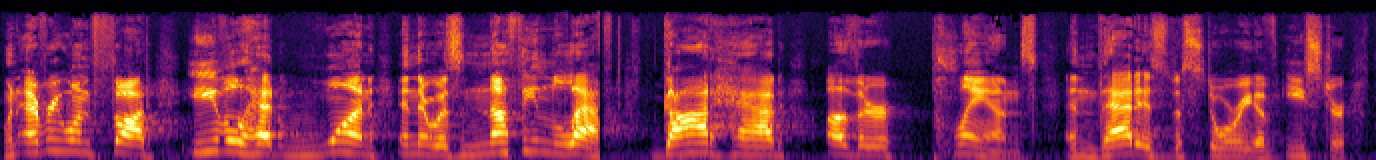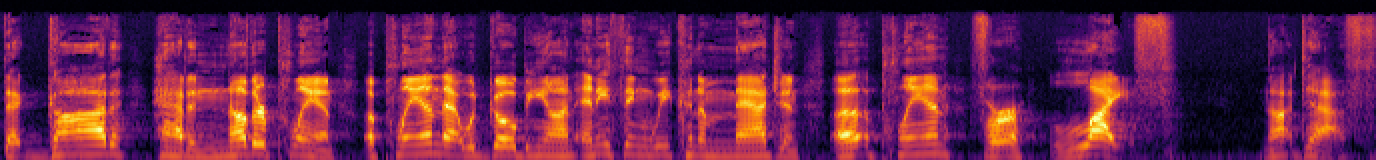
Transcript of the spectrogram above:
when everyone thought evil had won and there was nothing left. God had other plans. And that is the story of Easter that God had another plan, a plan that would go beyond anything we can imagine, a plan for life, not death.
